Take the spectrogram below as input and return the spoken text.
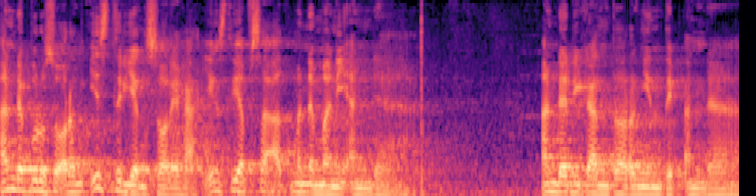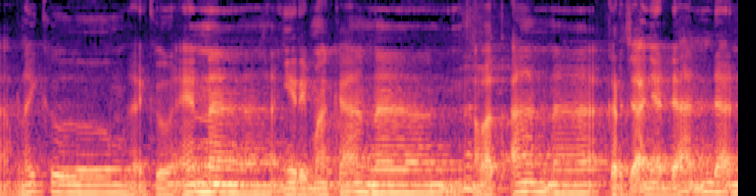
anda perlu seorang istri yang soleha yang setiap saat menemani anda anda di kantor ngintip anda Assalamualaikum, Assalamualaikum enak ngirim makanan ngawat anak kerjaannya dandan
